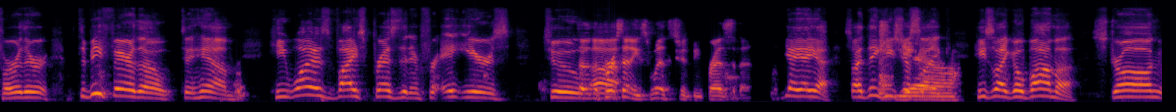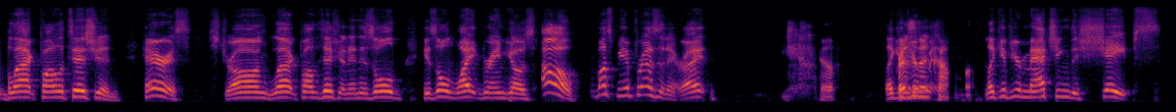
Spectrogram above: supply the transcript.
further to be fair though to him he was vice president for 8 years to So the uh, person he's with should be president. Yeah, yeah, yeah. So I think he's just Yeah. like he's like Obama, strong black politician. Harris, strong black politician, and his old his old white brain goes, "Oh, must be a president, right?" Yeah. Like President if you're Kamala. like if you're matching the shapes,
